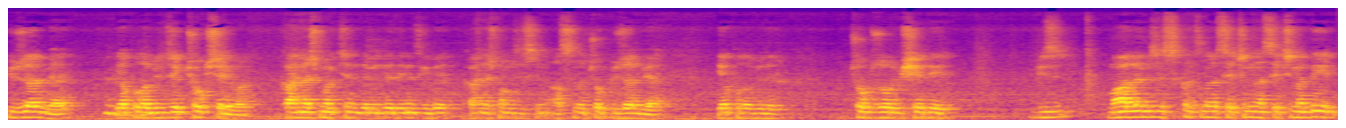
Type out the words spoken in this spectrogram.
güzel bir ay. Yapılabilecek çok şey var. Kaynaşmak için demin dediğiniz gibi kaynaşmamız için aslında çok güzel bir ay. Yapılabilir. Çok zor bir şey değil. Biz mahallemizin sıkıntıları seçimden seçime değil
